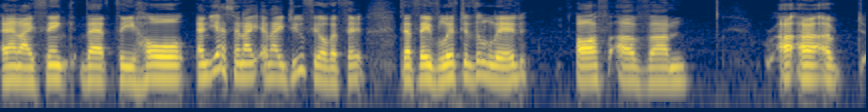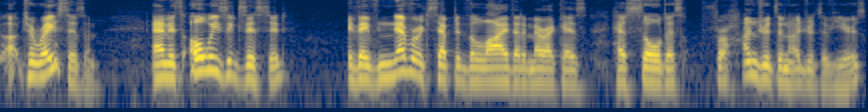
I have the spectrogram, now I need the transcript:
And I think that the whole, and yes, and I and I do feel that they that they've lifted the lid off of um, uh, uh, uh to racism, and it's always existed. They've never accepted the lie that America has, has sold us for hundreds and hundreds of years,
